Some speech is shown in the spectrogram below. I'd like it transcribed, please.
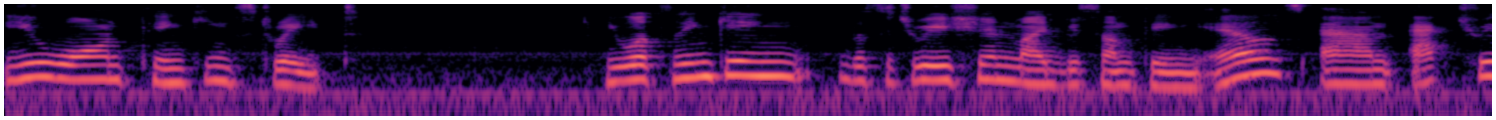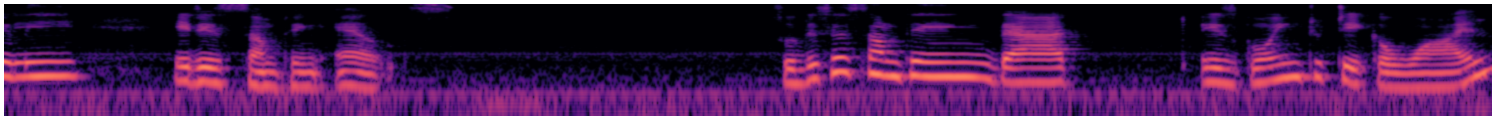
you weren't thinking straight. You are thinking the situation might be something else, and actually, it is something else. So, this is something that is going to take a while,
